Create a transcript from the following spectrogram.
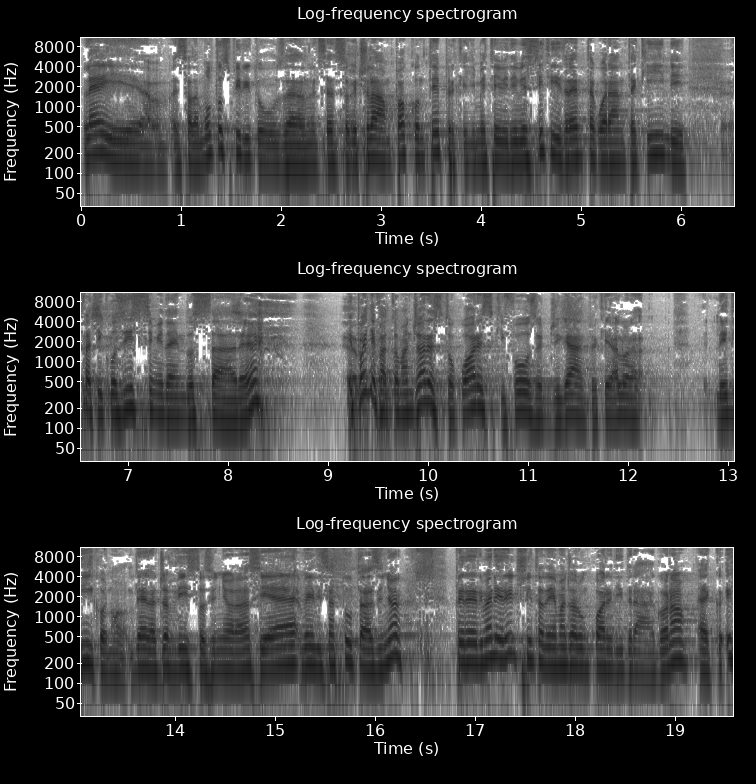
lei eh, è stata molto spiritosa, nel senso che ce l'ha un po' con te perché gli mettevi dei vestiti di 30-40 kg, faticosissimi da indossare. E poi gli hai fatto mangiare sto cuore schifoso e gigante, perché allora le dicono, lei l'ha già visto signora, si è, vedi sa tutta la signora, per rimanere incinta deve mangiare un cuore di drago, no? Ecco, e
